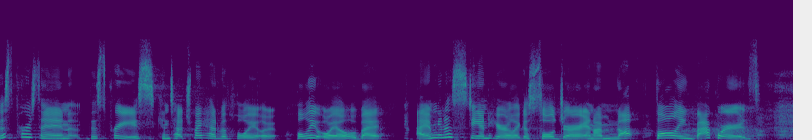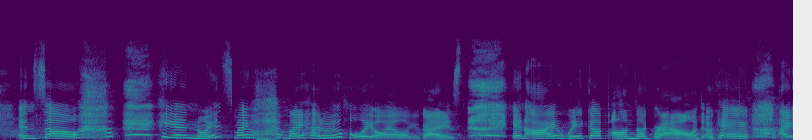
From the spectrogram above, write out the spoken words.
this person, this priest, can touch my head with holy oil, holy oil but I am gonna stand here like a soldier and I'm not falling backwards. And so he anoints my, my head with holy oil, you guys. And I wake up on the ground, okay? I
